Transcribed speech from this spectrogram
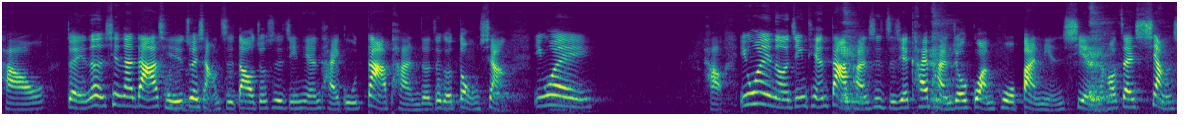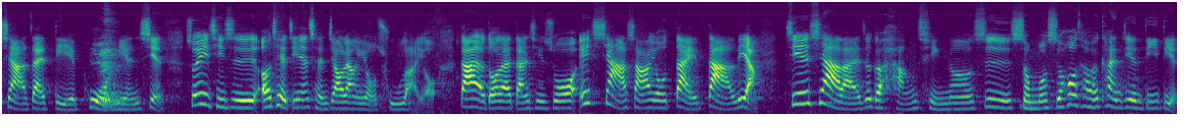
好。对，那现在大家其实最想知道就是今天台股大盘的这个动向，因为好，因为呢，今天大盘是直接开盘就贯破半年线，然后再向下再跌破年线，所以其实而且今天成交量也有出来哦，大家也都在担心说，哎，下杀又带大量，接下来这个行情呢是什么时候才会看见低点？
